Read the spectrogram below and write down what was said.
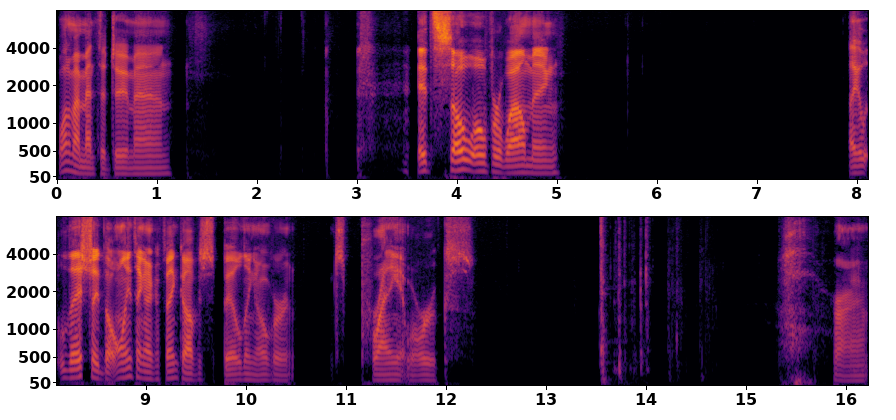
What am I meant to do, man? It's so overwhelming. Like, literally, the only thing I can think of is just building over it. Just praying it works. Alright.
